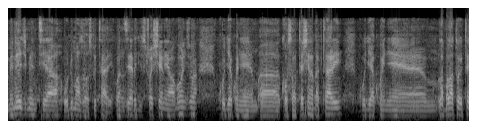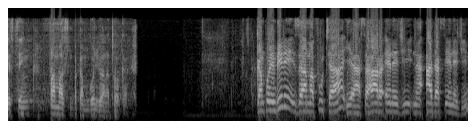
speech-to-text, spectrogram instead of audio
management ya huduma za hospitali kuanzia registration ya wagonjwa kuja kwenye uh, consultation na daktari kuja kwenye um, laboratory testing pharmacy mpaka mgonjwa anatoka Kampuni mbili za mafuta ya Sahara Energy na Adax Energy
